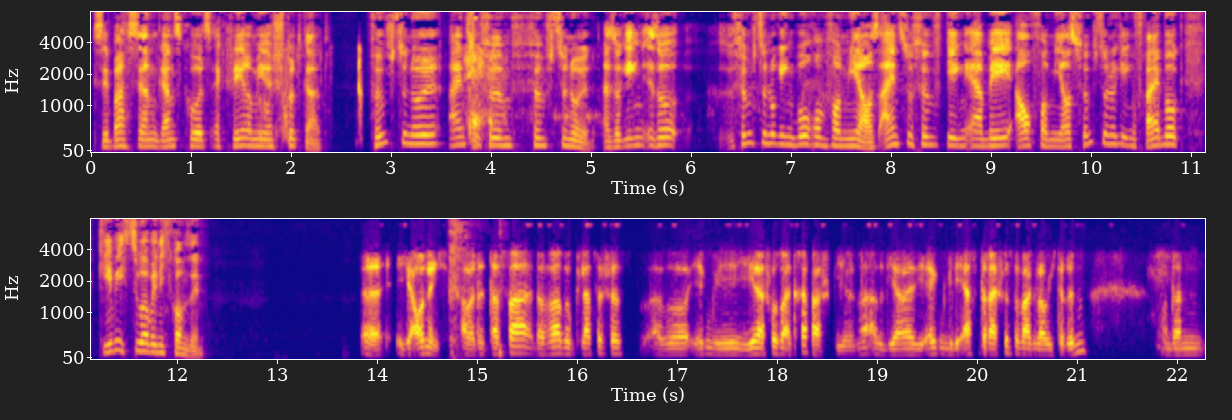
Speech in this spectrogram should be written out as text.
Sebastian, ganz kurz, erkläre mir Stuttgart. 5 zu 0, 1 zu 5, 5 zu 0. Also gegen, also 5 zu 0 gegen Bochum von mir aus, 1 zu 5 gegen RB auch von mir aus, 5 zu 0 gegen Freiburg, gebe ich zu, aber nicht kommen sehen. Äh, ich auch nicht. Aber das war, das war so klassisches, also irgendwie jeder Schuss ein Trefferspiel. Ne? Also die, die irgendwie die ersten drei Schüsse waren, glaube ich, drin. Und dann,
